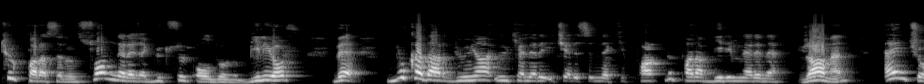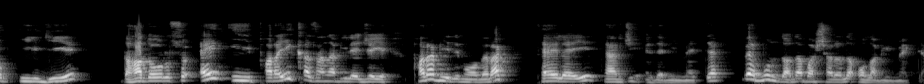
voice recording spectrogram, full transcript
Türk parasının son derece güçsüz olduğunu biliyor ve bu kadar dünya ülkeleri içerisindeki farklı para birimlerine rağmen en çok ilgiyi, daha doğrusu en iyi parayı kazanabileceği para birimi olarak TL'yi tercih edebilmekte ve bunda da başarılı olabilmekte.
